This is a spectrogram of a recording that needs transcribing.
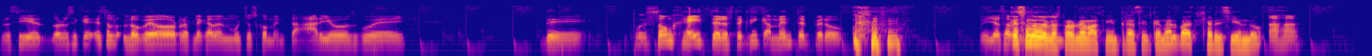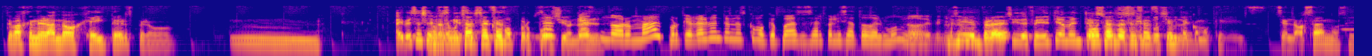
Pero sí, ahora sí que eso lo veo reflejado en muchos comentarios, güey. De. Pues son haters técnicamente, pero. pues, ya Que sabes. es uno de los problemas. Mientras el canal va creciendo, Ajá. te vas generando haters, pero... mm, Hay veces en No las sé, que muchas es veces- como es, que proporcional. es normal, porque realmente no es como que puedas hacer feliz a todo el mundo. No, sí, definitivamente. pero Sí, definitivamente eso muchas veces es gente como que celosa, no sé.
